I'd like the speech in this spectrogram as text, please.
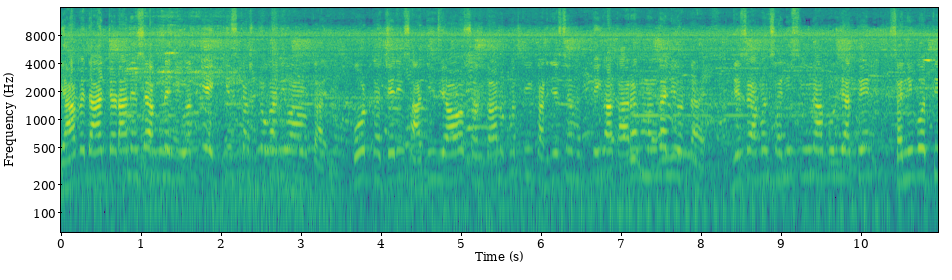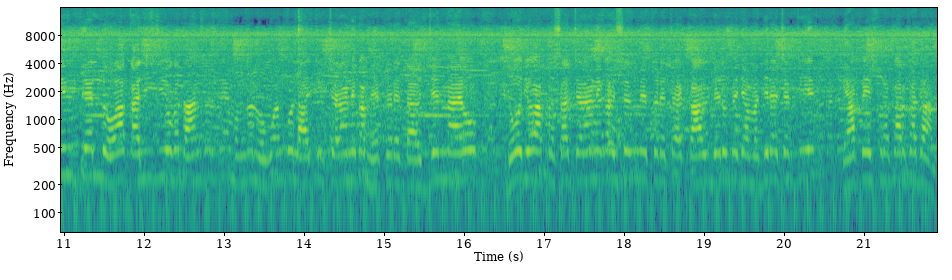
यहाँ पे दान चढ़ाने से अपने जीवन के 21 कष्टों का निवारण होता है। कोर्ट, कचहरी, शादी, विवाह, संतान संतानोपत्ति कर्जे से मुक्ति का कारक मंगल ही होता है। जैसे अपन शनि सिंगनापुर जाते हैं, शनि को तिल तेल, लोहा, काली चीज़ों का दान करते हैं, मंगल भगवान को लाल चीज़ चढ़ाने का महत्व रहता है। उज्जैन में आयो दो जगह प्रसाद चढ़ाने का विशेष महत्व रहता है। काल बेरू पे जहाँ मदिरा चढ़ती है, यहाँ पे इस प्रकार का दान।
